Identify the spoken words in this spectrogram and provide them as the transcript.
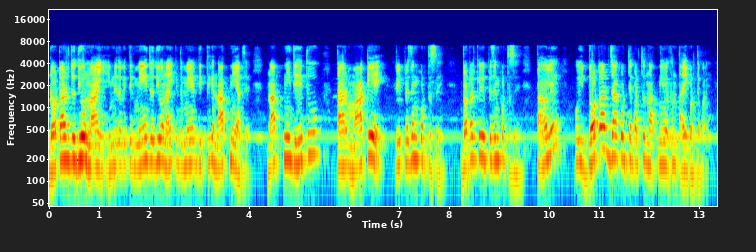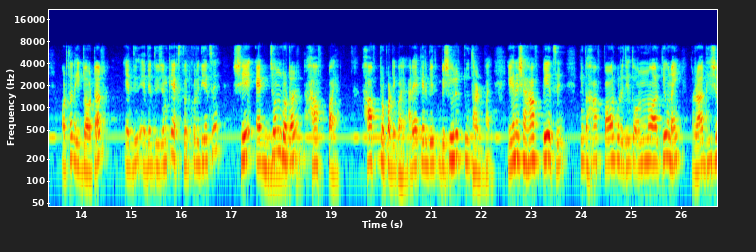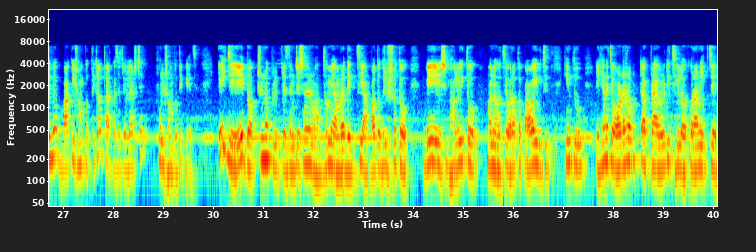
ডটার যদিও নাই মৃত ব্যক্তির মেয়ে যদিও নাই, কিন্তু মেয়ের দিক থেকে নাতনি আছে। নাতনি যেহেতু তার মাকে রিপ্রেজেন্ট করতেছে ডটারকে রিপ্রেজেন্ট করতেছে, তাহলে ওই ডটার যা করতে পারতো, নাতনিও এখন তাই করতে পারে। অর্থাৎ এই ডটার এদের দুইজনকে এক্সপ্লোর করে দিয়েছে। সে একজন ডটার হাফ পায়। হাফ প্রপার্টি পায়, আর একের বেশি হলে টু থার্ড পায়। এখানে সে হাফ পেয়েছে, কিন্তু হাফ পাওয়ার পরে যেহেতু অন্য আর কেউ নাই, রাধ হিসেবে বাকি সম্পত্তিটাও তার কাছে চলে আসছে, ফুল সম্পত্তি পেয়েছে। এই যে ডক্ট্রিন অফ রিপ্রেজেন্টেশনের মাধ্যমে আমরা দেখছি, আপাত দৃশ্য তো বেশ ভালোই তো মনে হচ্ছে, ওরা তো পাওয়াই উচিত। কিন্তু এখানে যে অর্ডার অফ একটা প্রায়োরিটি ছিল, কোরআনিক যে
